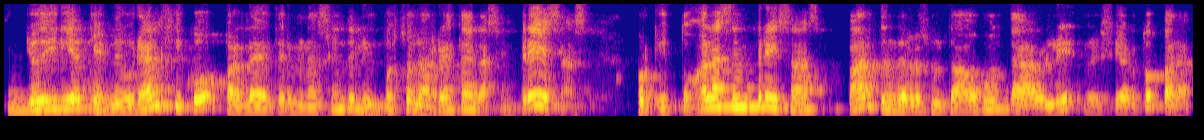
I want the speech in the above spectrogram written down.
yo diría que neurálgico para la determinación del impuesto a la renta de las empresas, porque todas las empresas parten del resultado contable, ¿no es cierto?, para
